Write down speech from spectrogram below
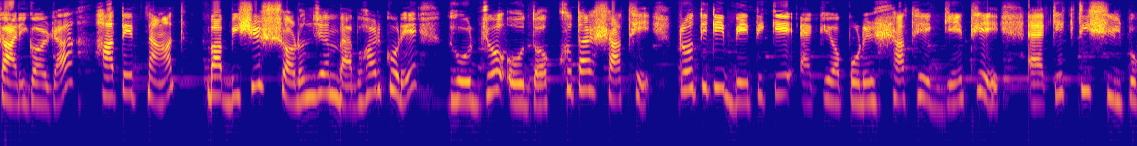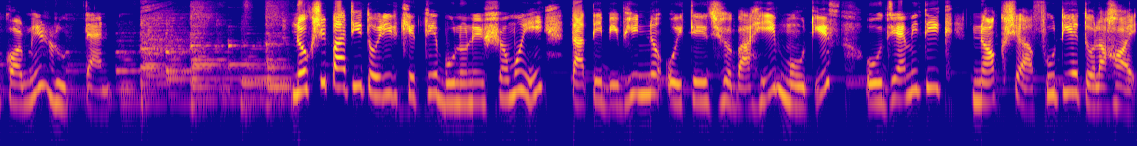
কারিগররা হাতে তাঁত বা বিশেষ সরঞ্জাম ব্যবহার করে ধৈর্য ও দক্ষতার সাথে প্রতিটি বেতিকে একে অপরের সাথে গেঁথে এক একটি শিল্পকর্মের রূপ দেন। নকশি পাটি তৈরির ক্ষেত্রে বুননের সময়ই তাতে বিভিন্ন ঐতিহ্যবাহী মোটিফ ও জ্যামিতিক নকশা ফুটিয়ে তোলা হয়,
